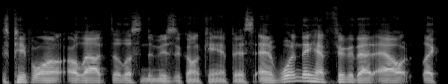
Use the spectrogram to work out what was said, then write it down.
because people aren't allowed to listen to music on campus. And wouldn't they have figured that out? Like,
